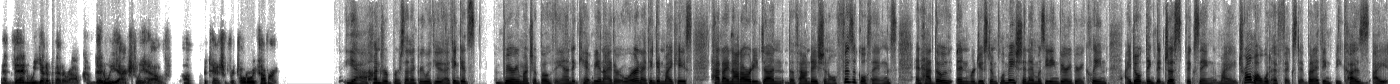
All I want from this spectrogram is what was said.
And then we get a better outcome. Then we actually have a potential for total recovery. Yeah, 100% agree with you. I think it's very much a both and it can't be an either or and i think in my case had i not already done the foundational physical things and had those and reduced inflammation and was eating very very clean i don't think that just fixing my trauma would have fixed it but i think because i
